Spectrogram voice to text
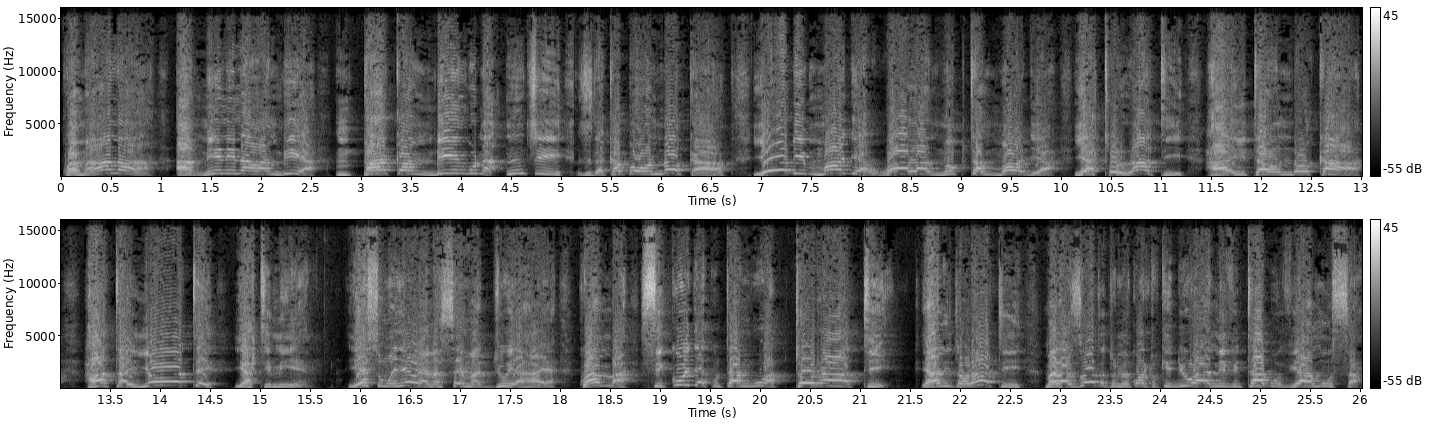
Kwa maana amini nawaambia mpaka mbingu na nchi zitakapoondoka yodi moja wala nukta moja ya torati haitaondoka hata yote yatimie yesu mwenyewe anasema juu ya haya kwamba sikuja kutangua torati. Yaani torati mara zote tumekuwa tukijua ni vitabu vya musa.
